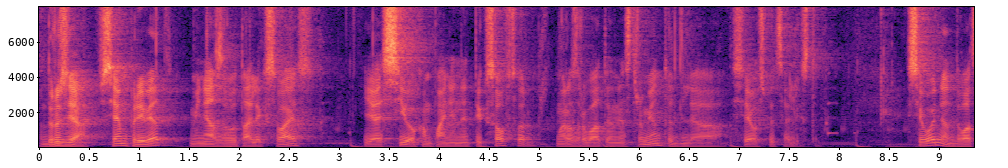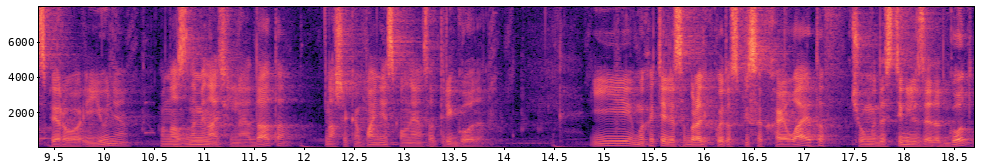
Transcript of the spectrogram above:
Друзья, всем привет! Меня зовут Алекс Вайс. Я CEO компании Netpeak Software. Мы разрабатываем инструменты для SEO-специалистов. Сегодня, 21 июня, у нас знаменательная дата. Нашей компании исполняется 3 года. И мы хотели собрать какой-то список хайлайтов, чего мы достигли за этот год.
